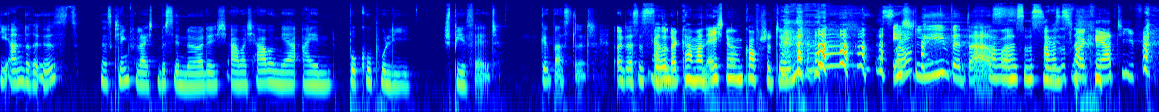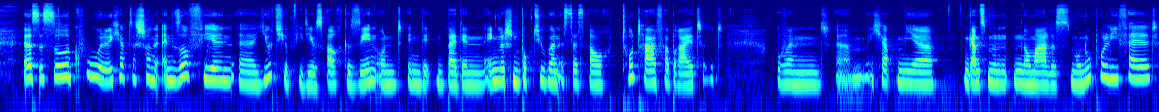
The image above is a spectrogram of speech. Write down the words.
Die andere ist, das klingt vielleicht ein bisschen nerdig, aber ich habe mir ein Bokopoli-Spielfeld gebastelt. Und das ist so. Also da kann man echt nur im Kopf schütteln. ich liebe das. Aber es ist süß. Aber es ist voll kreativ. Das ist so cool. Ich habe das schon in so vielen äh, YouTube-Videos auch gesehen und den, bei den englischen Booktubern ist das auch total verbreitet. Und ähm, ich habe mir ein ganz normales Monopoly-Feld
